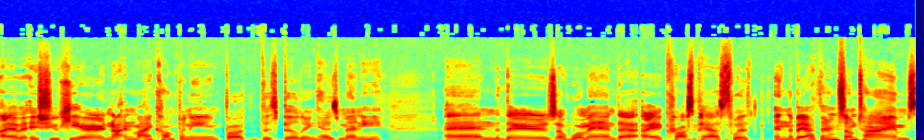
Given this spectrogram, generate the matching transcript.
I have an issue here, not in my company, but this building has many. And there's a woman that I cross paths with in the bathroom sometimes,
